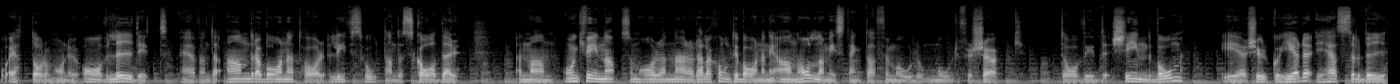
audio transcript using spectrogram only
och ett av dem har nu avlidit. Även det andra barnet har livshotande skador. En man och en kvinna som har en nära relation till barnen är anhållna misstänkta för mord och mordförsök. David Kindbom är kyrkoherde i Hässelby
